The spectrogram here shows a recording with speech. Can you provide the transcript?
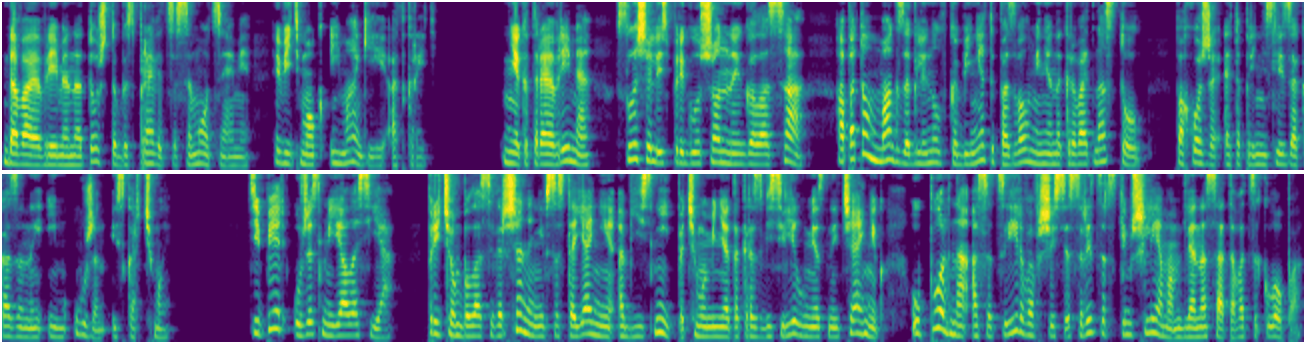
давая время на то, чтобы справиться с эмоциями, ведь мог и магией открыть. Некоторое время слышались приглушенные голоса, а потом маг заглянул в кабинет и позвал меня накрывать на стол. Похоже, это принесли заказанный им ужин из корчмы. Теперь уже смеялась я. Причем была совершенно не в состоянии объяснить, почему меня так развеселил местный чайник, упорно ассоциировавшийся с рыцарским шлемом для носатого циклопа.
